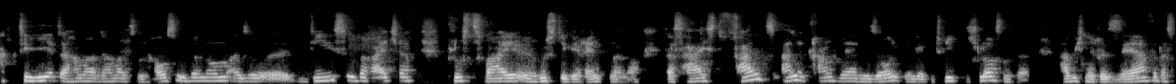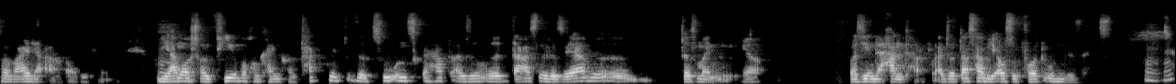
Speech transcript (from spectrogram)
aktiviert. Da haben wir damals ein Haus übernommen. Also äh, die ist in Bereitschaft, plus zwei äh, rüstige Rentner noch. Das heißt, falls alle krank werden sollten und der Betrieb geschlossen wird, habe ich eine Reserve, dass wir weiterarbeiten können. Die mhm. haben auch schon vier Wochen keinen Kontakt mit äh, zu uns gehabt. Also äh, da ist eine Reserve, äh, das mein, ja, was ich in der Hand habe. Also das habe ich auch sofort umgesetzt. Mhm.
